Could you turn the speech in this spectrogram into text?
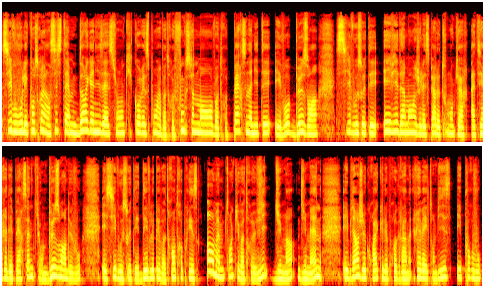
si vous voulez construire un système d'organisation qui correspond à votre fonctionnement, votre personnalité et vos besoins, si vous souhaitez évidemment, je l'espère de tout mon cœur, attirer des personnes qui ont besoin de vous, et si vous souhaitez développer votre entreprise en même temps que votre vie d'humain, d'humaine, eh bien je crois que le programme Réveille ton bise est pour vous.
